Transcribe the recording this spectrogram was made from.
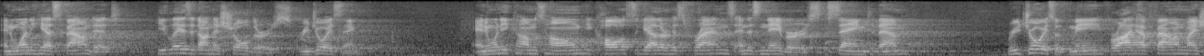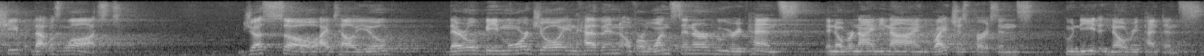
And when he has found it, he lays it on his shoulders, rejoicing. And when he comes home, he calls together his friends and his neighbors, saying to them, Rejoice with me, for I have found my sheep that was lost. Just so, I tell you, there will be more joy in heaven over one sinner who repents than over 99 righteous persons who need no repentance.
